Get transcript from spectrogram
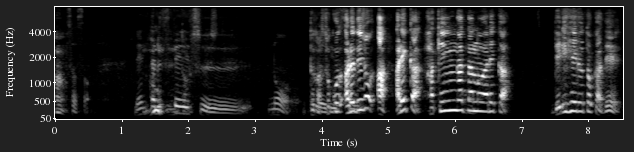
うん。そうそう。レンタルスペースのだからそこあれでしょ？ああれか。派遣型のあれか。デリヘルとかで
